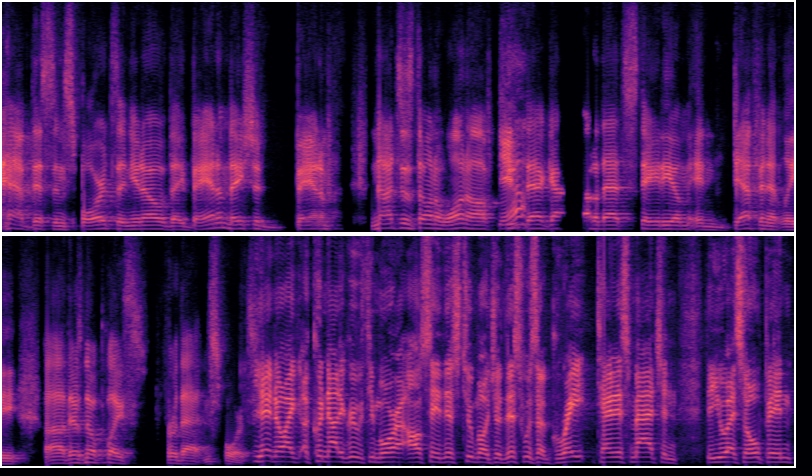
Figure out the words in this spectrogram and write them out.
have this in sports. And, you know, they ban him. They should ban him, not just on a one off. Yeah. Keep that guy out of that stadium indefinitely. Uh, there's no place for that in sports. Yeah, no, I, I, could not agree with you more. I'll say this too, Mojo. This was a great tennis match, and the U.S. Open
